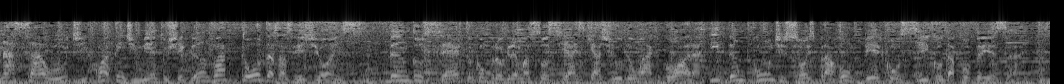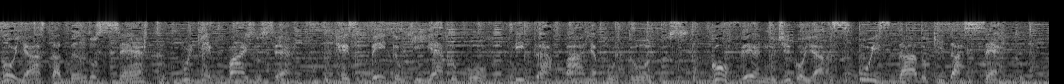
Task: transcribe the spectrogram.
Na saúde, com atendimento chegando a todas as regiões. Dando certo com programas sociais que ajudam agora e dão condições para romper com o ciclo da pobreza. Goiás está dando certo, porque faz o certo. Respeita o que é do povo e trabalha por todos. Governo de Goiás, o estado que dá certo.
